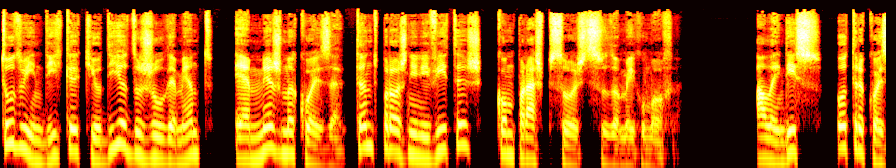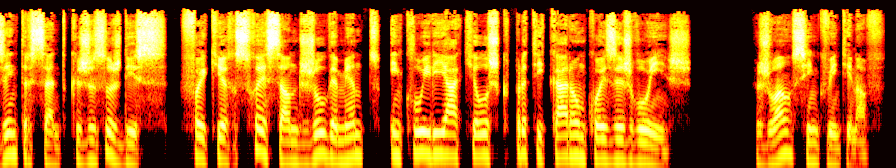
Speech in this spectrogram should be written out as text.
tudo indica que o dia do julgamento é a mesma coisa tanto para os ninivitas como para as pessoas de Sodoma e Gomorra. Além disso, outra coisa interessante que Jesus disse foi que a ressurreição de julgamento incluiria aqueles que praticaram coisas ruins. João 5:29.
